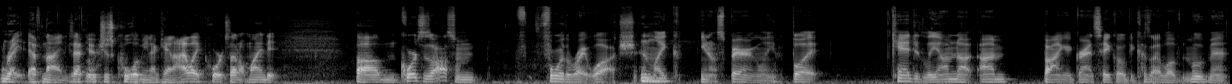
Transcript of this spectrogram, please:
right F nine exactly, Yeah. which is cool. I mean, again, I like quartz. I don't mind it. Um, quartz is awesome for the right watch and Mm-hmm. like you know sparingly but candidly i'm not i'm buying a grand seiko because i love the movement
